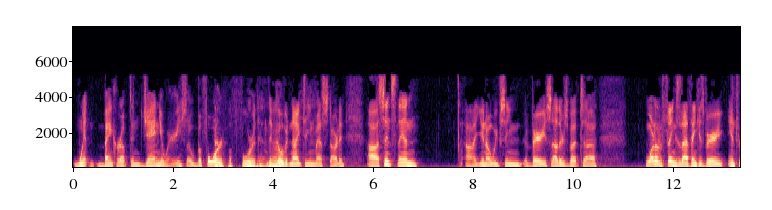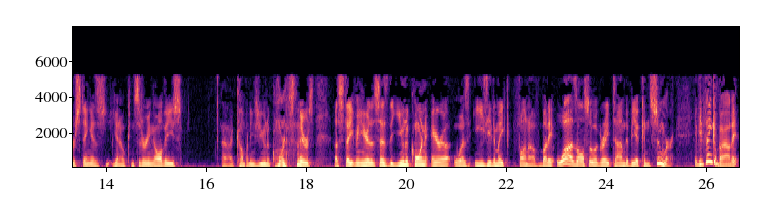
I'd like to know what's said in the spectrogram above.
went bankrupt in January. So before Before it had the yeah. COVID nineteen mess started. Uh, since then, uh, you know, we've seen various others, but uh, one of the things that I think is very interesting is, you know, considering all these uh, companies unicorns. There's a statement here that says the unicorn era was easy to make fun of, but it was also a great time to be a consumer. If you think about it,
